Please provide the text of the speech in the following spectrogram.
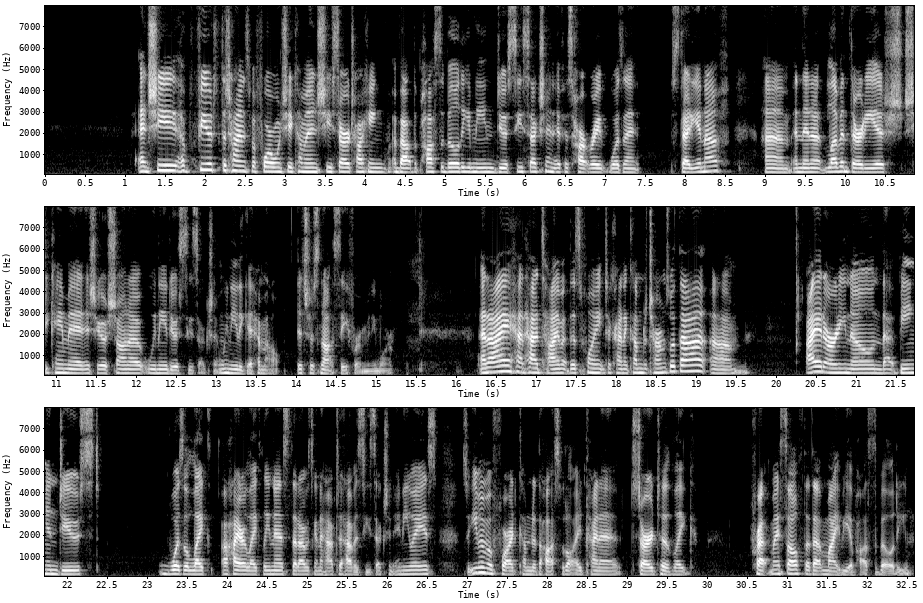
and she, a few of the times before when she come in, she started talking about the possibility of needing to do a C-section if his heart rate wasn't steady enough. Um, and then at 11.30ish, she came in and she goes, Shawna, we need to do a C-section. We need to get him out. It's just not safe for him anymore. And I had had time at this point to kind of come to terms with that. Um, I had already known that being induced was a like a higher likeliness that I was going to have to have a C-section anyways. So even before I'd come to the hospital, I'd kind of started to like prep myself that that might be a possibility.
